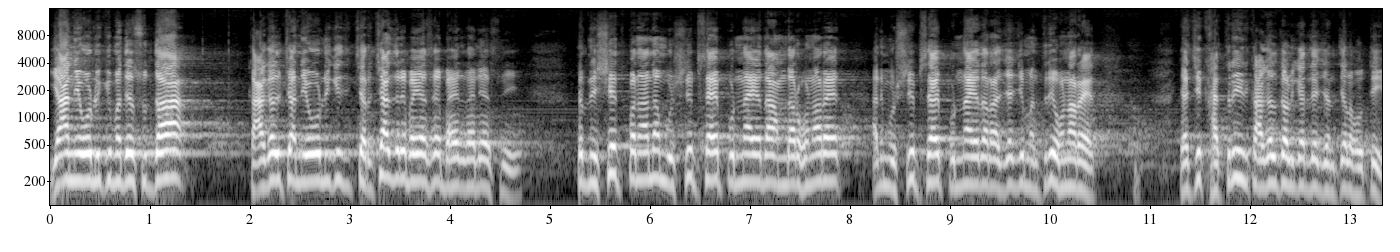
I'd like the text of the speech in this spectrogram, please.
या निवडणुकीमध्ये सुद्धा कागलच्या निवडणुकीची चर्चा जरी भैयासाहेब बाहेर झाली असली तर निश्चितपणानं मुश्रीफ साहेब पुन्हा एकदा आमदार होणार आहेत आणि मुश्रीफ साहेब पुन्हा एकदा राज्याचे मंत्री होणार आहेत याची खात्री कागल तालुक्यातल्या जनतेला होती.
